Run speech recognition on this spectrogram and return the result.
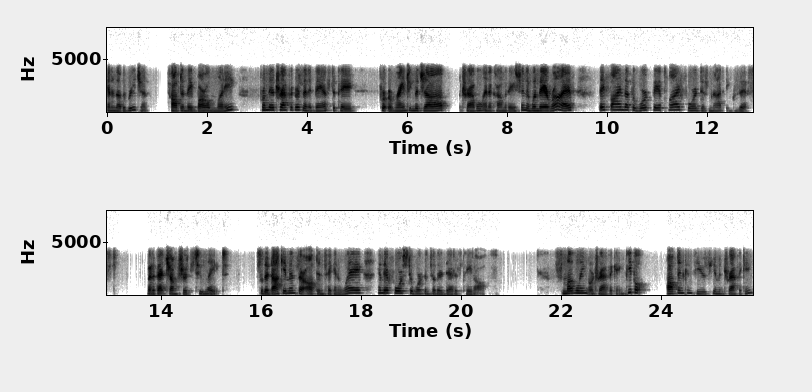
in another region. Often they borrow money from their traffickers in advance to pay for arranging the job, travel, and accommodation. And when they arrive, they find that the work they applied for does not exist. But at that juncture, it's too late. So their documents are often taken away and they're forced to work until their debt is paid off. Smuggling or trafficking. People often confuse human trafficking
